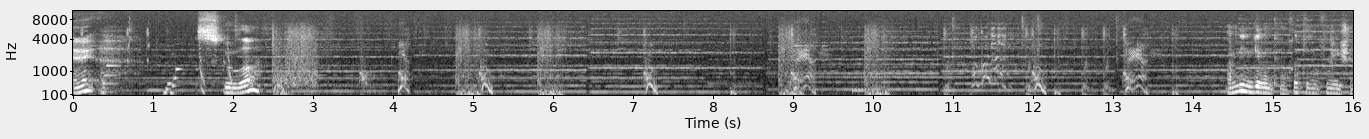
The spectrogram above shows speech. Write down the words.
Okay. Skula. I'm being given conflicted information.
